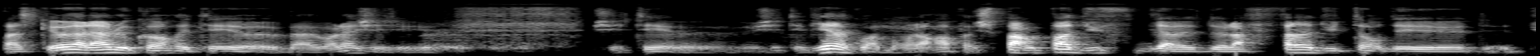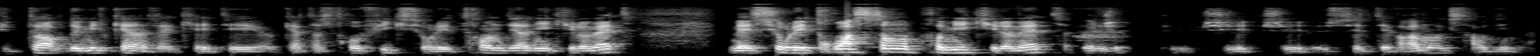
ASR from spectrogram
Parce que là, le corps était, ben voilà, j'étais, euh, j'étais bien quoi. Bon, alors je parle pas de, la, fin du Thor, du 2015 hein, qui a été catastrophique sur les 30 derniers kilomètres, mais sur les 300 premiers kilomètres, c'était vraiment extraordinaire.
